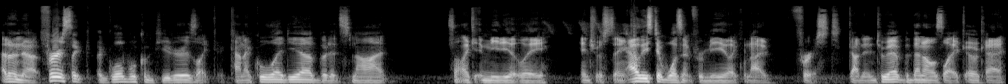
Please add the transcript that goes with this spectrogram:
I don't know, at first, like a global computer is like a kind of cool idea, but it's not, it's not like immediately interesting. At least it wasn't for me, like when I first got into it. But then I was like, okay,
